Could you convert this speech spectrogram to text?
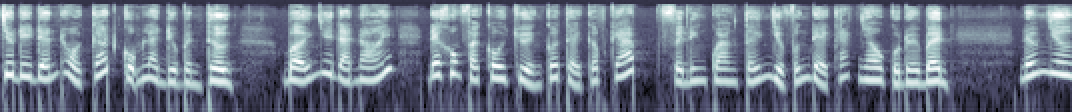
chưa đi đến hồi kết cũng là điều bình thường – bởi như đã nói, đây không phải câu chuyện có thể gấp gáp vì liên quan tới nhiều vấn đề khác nhau của đôi bên. Nếu như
